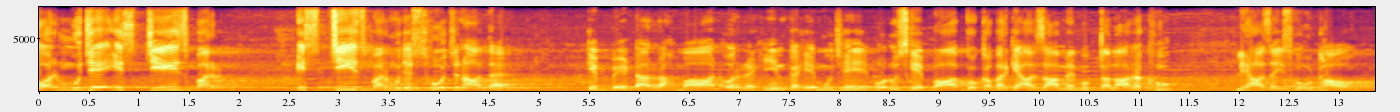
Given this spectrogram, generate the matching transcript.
اور مجھے اس چیز پر اس چیز پر مجھے سوچنا آتا ہے کہ بیٹا رحمان اور رحیم کہے مجھے اور اس کے باپ کو قبر کے عذاب میں مبتلا رکھوں، لہٰذا اس کو اٹھاؤ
